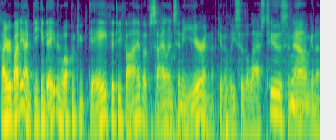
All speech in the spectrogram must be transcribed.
Hi, everybody. I'm Deacon Dave, and welcome to day 55 of Silence in a Year. And I've given Lisa the last two, so mm-hmm. now I'm going to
